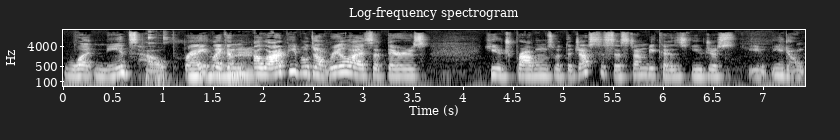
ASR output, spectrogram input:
what needs help, right? Like a, mm-hmm. a lot of people don't realize that there's huge problems with the justice system because you just you, you don't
